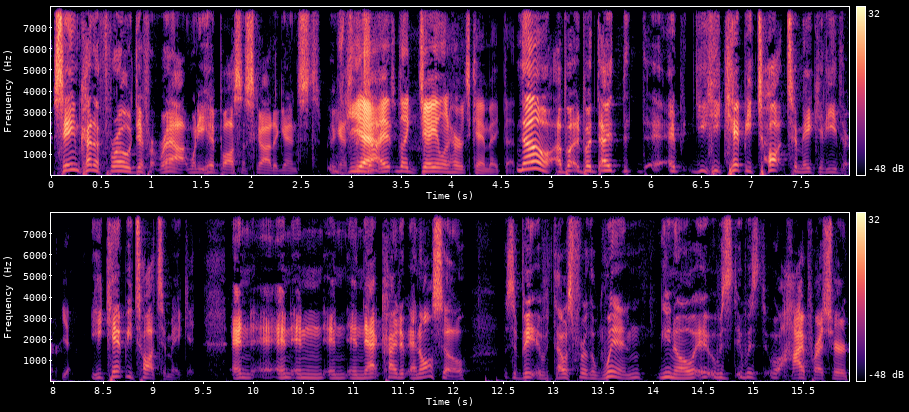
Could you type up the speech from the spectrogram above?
same kind of throw, different route when he hit Boston Scott against. against Yeah, it- like Jalen Hurts can't make that. No, uh, but but I, he can't be taught to make it either. Yeah. he can't be taught to make it, and and and and, and that kind of and also it was a big that was for the win. You know, it was it was high pressure,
